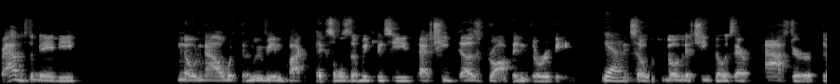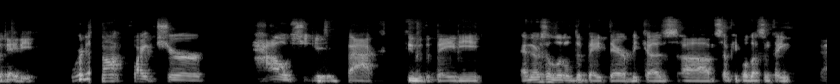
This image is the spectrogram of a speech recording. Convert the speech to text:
grabs the baby, you know, now with the moving black pixels that we can see that she does drop into the ravine. Yeah. And so we know that she goes there after the baby. We're just not quite sure how she gets back to the baby. And there's a little debate there because um, some people doesn't think that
